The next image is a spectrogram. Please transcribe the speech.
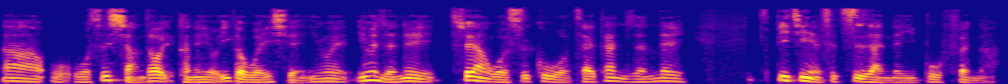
那我我是想到可能有一个危险，因为因为人类虽然我是故我在，但人类毕竟也是自然的一部分啊。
